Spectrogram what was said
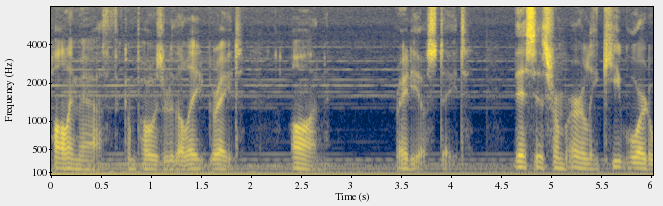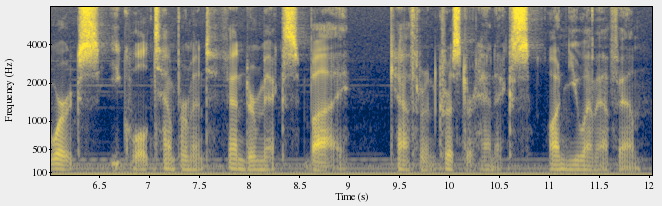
polymath, composer, the late great, on Radio State. This is from early Keyboard Works Equal Temperament Fender Mix by Catherine Christer Hennix on UMFM.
